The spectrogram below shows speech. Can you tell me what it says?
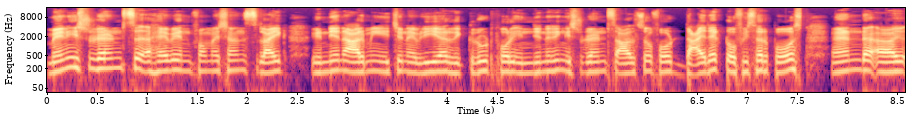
Many students have informations like Indian Army each and every year recruit for engineering students also for direct officer post and uh,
